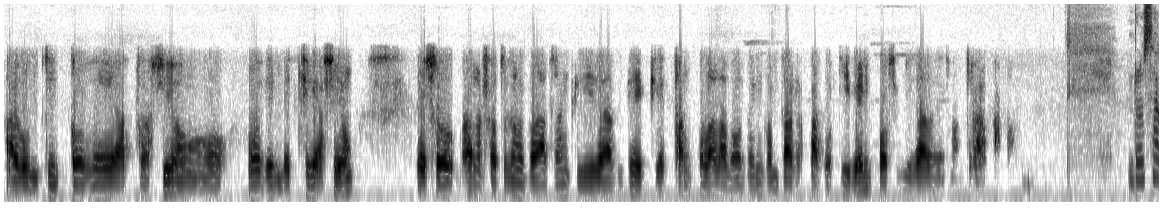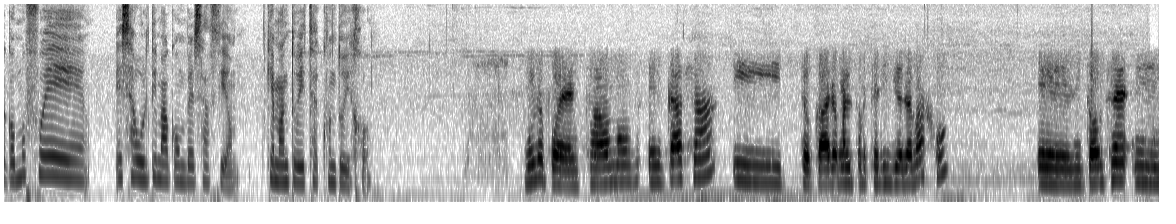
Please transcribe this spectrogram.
algún tipo de actuación o, de investigación, eso a nosotros nos da la tranquilidad de que están por la labor de encontrar a Paco y ven posibilidades de encontrar a Paco. Rosa, ¿cómo fue esa última conversación que mantuviste con tu hijo? Bueno, pues estábamos en casa y tocaron al porterillo de abajo. Eh, entonces mm,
